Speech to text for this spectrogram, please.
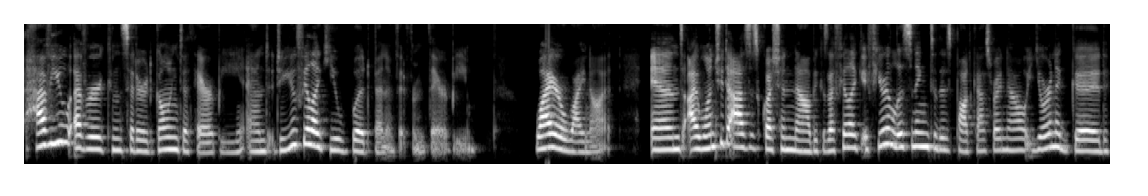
Have you ever considered going to therapy and do you feel like you would benefit from therapy? Why or why not? And I want you to ask this question now because I feel like if you're listening to this podcast right now, you're in a good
